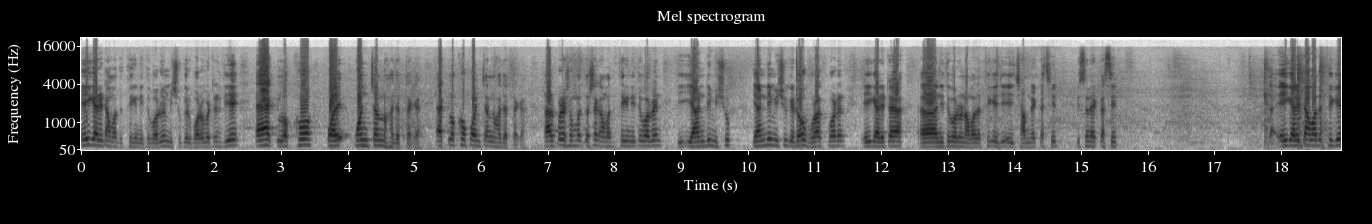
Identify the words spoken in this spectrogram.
এই গাড়িটা আমাদের থেকে নিতে পারবেন মিশুকের বড় ব্যাটারি দিয়ে এক লক্ষ পঞ্চান্ন হাজার টাকা। এক লক্ষ পঞ্চান্ন হাজার টাকা। তারপরে সম্মত দর্শক, আমাদের থেকে নিতে পারবেন ইয়ান্ডি মিশুক। ইয়ান্ডি মিশুক এটাও ভোরাক পড়ের এই গাড়িটা নিতে পারবেন আমাদের থেকে যে এই সামনে একটা সিট পিছনে একটা সিট এই গাড়িটা আমাদের থেকে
